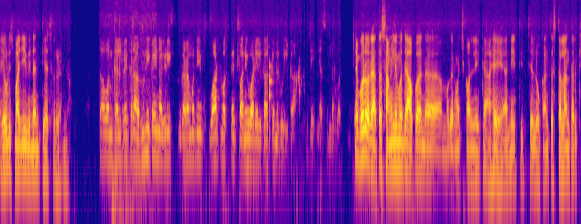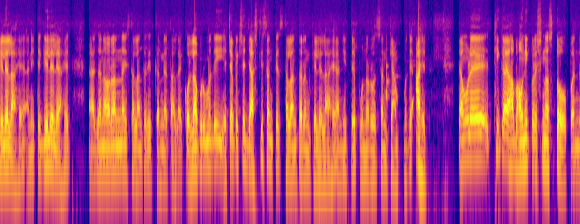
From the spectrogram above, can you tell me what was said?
एवढीच माझी विनंती आहे सगळ्यांना. आव्हान कलरेकर अजूनही काही नागरिक घरामध्ये वाट बघतायत पाणी वाढेल का कमी होईल का? म्हणजे या संदर्भात. नाही बरोबर आहे. आता सांगलीमध्ये आपण मगरमच्छ कॉलनी इथे आहे आणि तिथचे लोकांचं स्थलांतर केलेलं आहे आणि ते गेलेले आहेत. जनावरांनाही स्थलांतरित करण्यात आलं आहे कोल्हापूरमध्ये याच्यापेक्षा जास्ती संख्येत स्थलांतरण केलेलं आहे आणि ते पुनर्वसन कॅम्पमध्ये आहेत. त्यामुळे ठीक आहे हा भावनिक प्रश्न असतो पण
